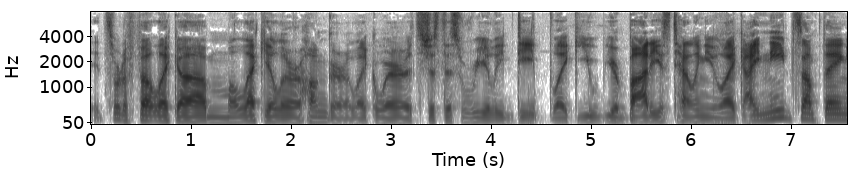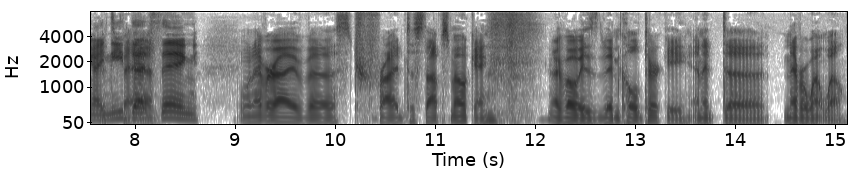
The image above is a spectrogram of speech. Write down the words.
it sort of felt like a molecular hunger, like where it's just this really deep, like you, your body is telling you, like, I need something, I It's need that bad. thing. Whenever I've uh, s- tried to stop smoking, I've always been cold turkey, and it uh, never went well.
